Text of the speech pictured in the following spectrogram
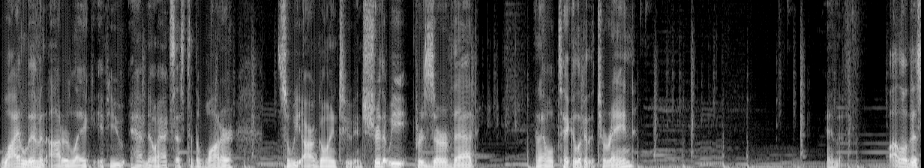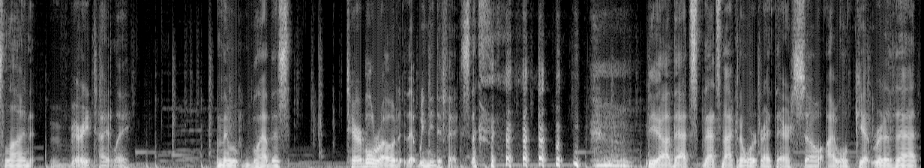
Why live in Otter Lake if you have no access to the water? So we are going to ensure that we preserve that. And I will take a look at the terrain and follow this line very tightly. And then we'll have this terrible road that we need to fix. yeah, that's that's not going to work right there. So I will get rid of that.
